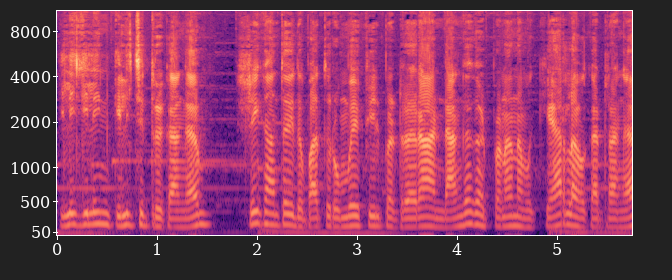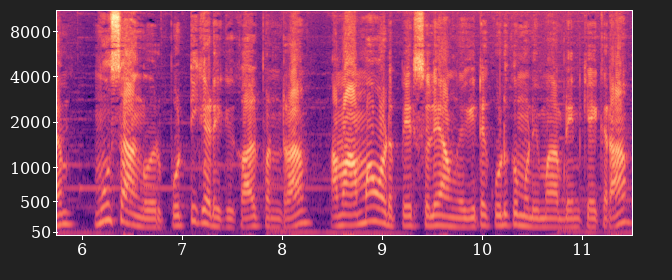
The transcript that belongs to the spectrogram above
கிளி கிளின்னு கிழிச்சிட்டு இருக்காங்க ஸ்ரீகாந்தும் இதை பார்த்து ரொம்ப ஃபீல் பண்ணுறாரு அண்ட் அங்கே கட் பண்ணால் நம்ம கேரளாவை காட்டுறாங்க. மூசா அங்கே ஒரு பொட்டி கடைக்கு கால் பண்ணுறான் அவன் அம்மாவோட பேர் சொல்லி அவங்க கிட்ட கொடுக்க முடியுமா அப்படின்னு கேட்குறான்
